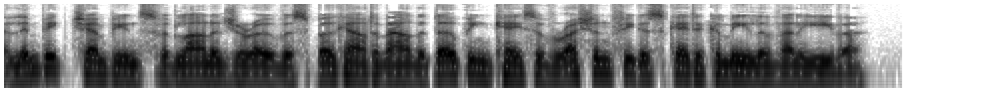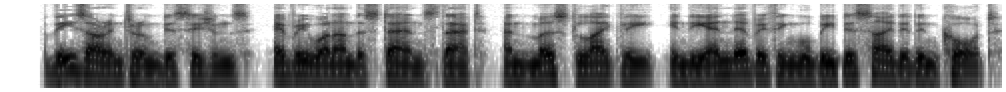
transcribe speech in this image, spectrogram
Olympic champion Svetlana Zhurova spoke out about the doping case of Russian figure skater Kamila Valieva. These are interim decisions, everyone understands that, and most likely, in the end everything will be decided in court.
